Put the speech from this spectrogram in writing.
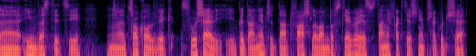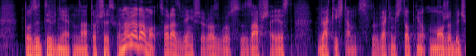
e, inwestycji e, cokolwiek słyszeli. I pytanie, czy ta twarz Lewandowskiego jest w stanie faktycznie przekuć się pozytywnie na to wszystko. No wiadomo, coraz większy rozgłos zawsze jest w, jakiś tam, w jakimś stopniu może być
